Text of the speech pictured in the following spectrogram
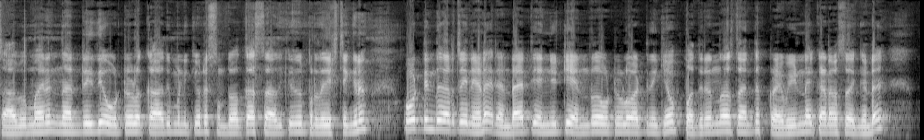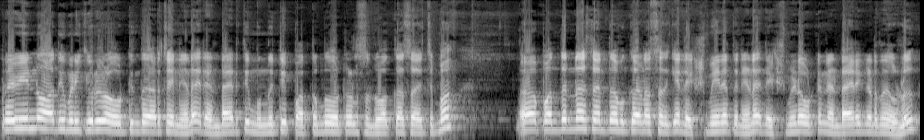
സാബുമാനും നല്ല രീതിയിൽ വോട്ടുകളൊക്കെ ആദ്യ മണിക്കൂറിൽ സ്വന്തമാക്കാൻ സാധിക്കുന്നത് പ്രതീക്ഷിച്ചെങ്കിലും വോട്ടിന്റെ തകർച്ച തന്നെയാണ്. രണ്ടായിരത്തി അഞ്ഞൂറ്റി എൺപത് വോട്ടുകളുമായിട്ട് നിൽക്കുമ്പോൾ പതിനൊന്നാം സ്ഥാനത്ത് പ്രവീണിനെ കാണാൻ സാധിക്കുന്നുണ്ട്. പ്രവീണിനും ആദ്യ മണിക്കൂറിൽ വോട്ടിന്റെ തകർച്ച തന്നെയാണ്. രണ്ടായിരത്തി മുന്നൂറ്റി പത്തൊമ്പത് വോട്ടുകൾ സ്വന്തമാക്കാൻ സാധിച്ചപ്പോൾ പന്ത്രണ്ടാം സ്ഥാനത്ത് നമുക്ക് കാണാൻ സാധിക്കുക. ലക്ഷ്മീനെ തന്നെയാണ്. ലക്ഷ്മിയുടെ വോട്ട് രണ്ടായിരം കിടന്നേ ഉള്ളൂ.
